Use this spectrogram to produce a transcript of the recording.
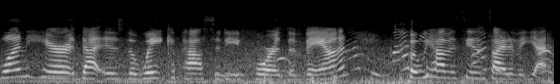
one here that is the weight capacity for the van, but we haven't seen inside of it yet.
